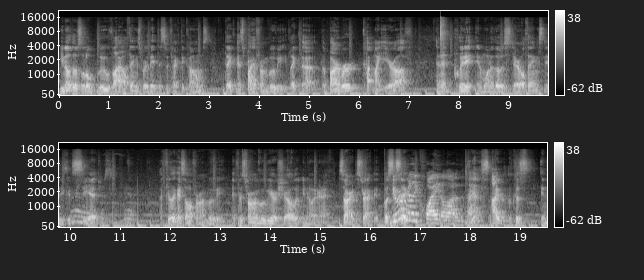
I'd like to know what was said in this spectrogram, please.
You know those little blue vial things where they disinfect the combs? Like it's probably from a movie. Like the, the barber cut my ear off and then put it in one of those sterile things and you could really see it. I feel like I saw it from a movie. If it's from a movie or a show, let me know internet. Sorry, distracted. You were say, really quiet a lot of the time. Yes, I because in,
